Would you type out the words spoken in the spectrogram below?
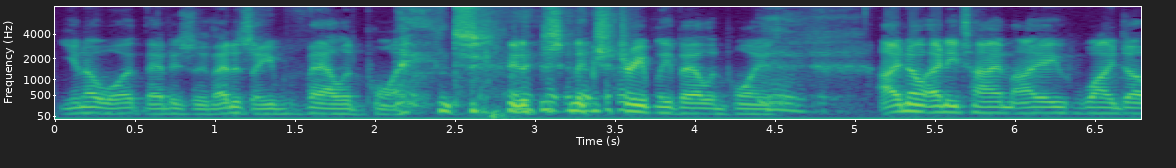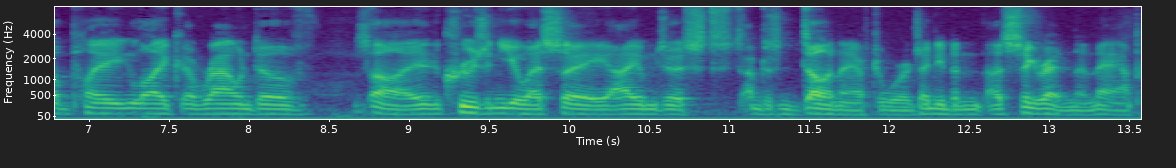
You know what? That is a, that is a valid point. it is an extremely valid point. I know anytime I wind up playing like a round of uh, Cruis'n USA, I am just I'm just done afterwards. I need a, a cigarette and a nap.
